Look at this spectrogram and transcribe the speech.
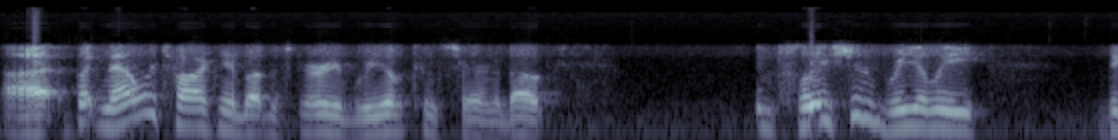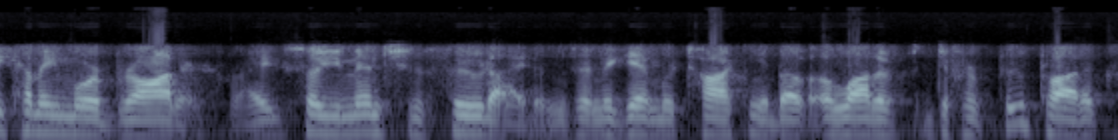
Uh, but now we're talking about this very real concern about inflation really becoming more broader, right? So you mentioned food items, and again, we're talking about a lot of different food products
